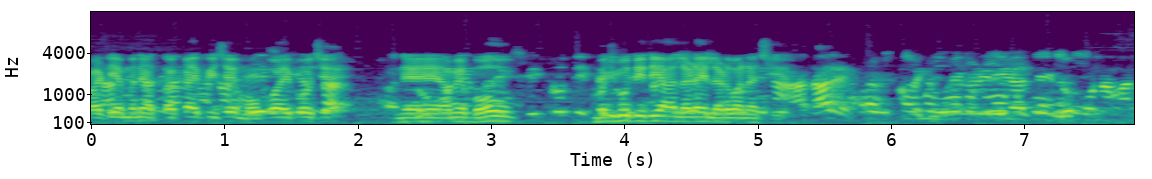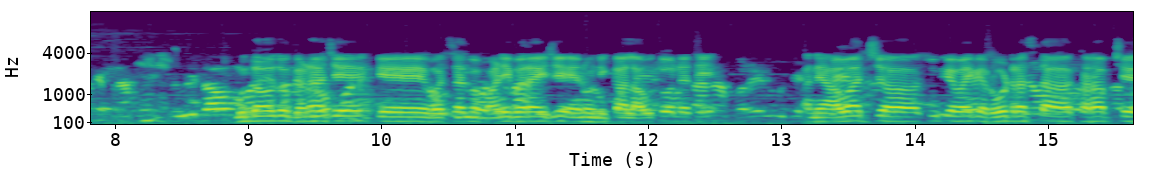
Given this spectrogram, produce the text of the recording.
પાર્ટીએ મને આ તક આપી છે મોકો આપ્યો છે. અને અમે બહુ મજબૂતીથી આ લડાઈ લડવાના છીએ. મુદ્દાઓ તો ઘણા છે કે વરસાદમાં પાણી ભરાય છે એનો નિકાલ આવતો નથી. અને આવા જ શું કહેવાય કે રોડ રસ્તા ખરાબ છે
